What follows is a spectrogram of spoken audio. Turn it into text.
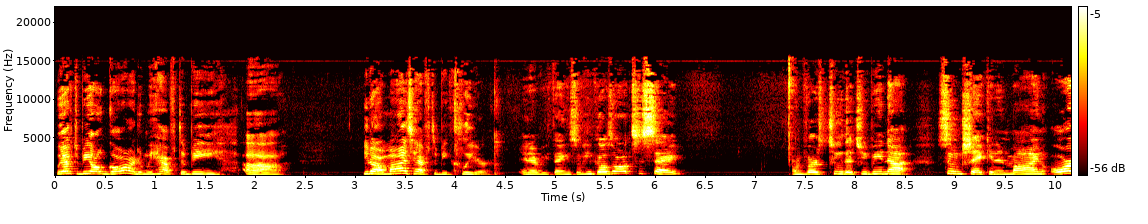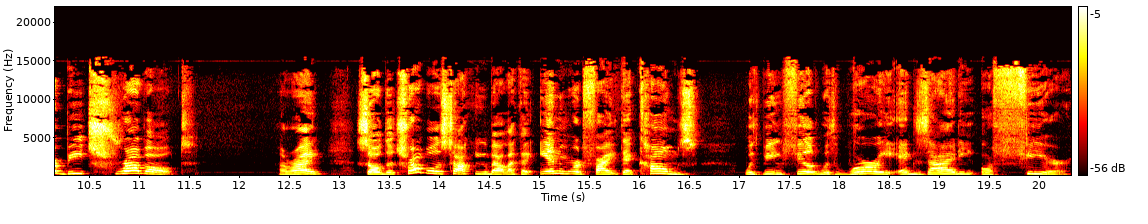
we have to be on guard and we have to be uh you know, our minds have to be clear and everything. So he goes on to say in verse 2 that you be not soon shaken in mind or be troubled. All right? So the trouble is talking about like an inward fight that comes with being filled with worry, anxiety, or fear.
